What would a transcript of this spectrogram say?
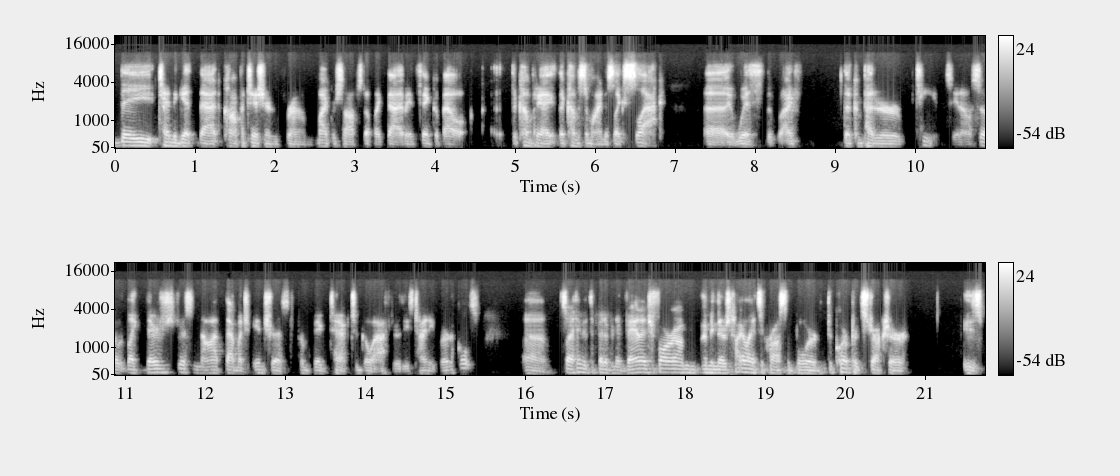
they tend to get that competition from Microsoft stuff like that. I mean, think about the company I, that comes to mind is like Slack. Uh, with the, I the competitor teams, you know. So like there's just not that much interest from big tech to go after these tiny verticals. Um, so I think it's a bit of an advantage for them. I mean, there's highlights across the board. The corporate structure is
